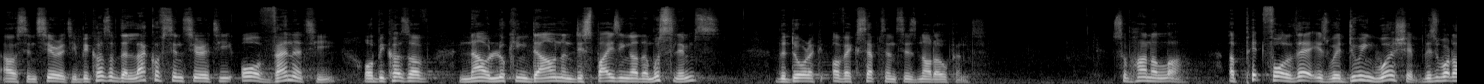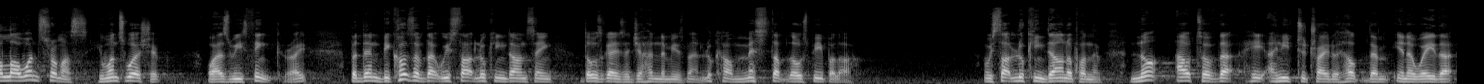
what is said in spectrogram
our sincerity. Because of the lack of sincerity or vanity, or because of now looking down and despising other Muslims, the door of acceptance is not opened. Subhanallah. A pitfall there is we're doing worship. This is what Allah wants from us. He wants worship, or as we think, right? But then because of that, we start looking down saying, those guys are Jahannamis, man. Look how messed up those people are. And we start looking down upon them. Not out of that, hey, I need to try to help them in a way that,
